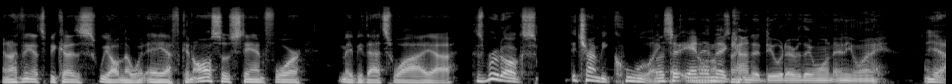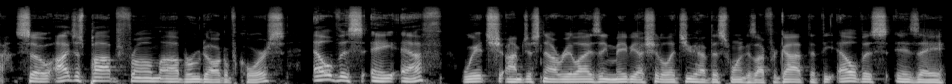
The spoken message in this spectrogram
and I think that's because we all know what AF can also stand for. Maybe that's why, because Brewdogs they try and be cool like Well, so- that. and and they kind of do whatever they want anyway. Yeah. So I just popped from uh, Brewdog, of course. Elvis AF, which I'm just now realizing maybe I should have let you have this one because I forgot that the Elvis is a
